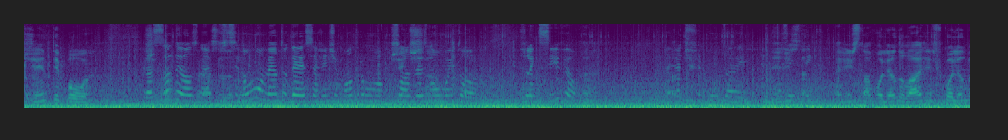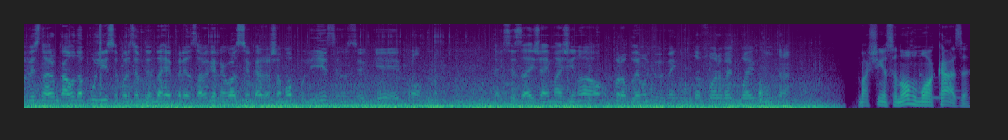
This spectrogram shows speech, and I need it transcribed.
Que gente boa. Graças a Deus, né? Graças se num momento desse a gente encontra uma pessoa às Gente, vezes não muito flexível, aí já dificulta aí. A gente, tá- enfim. a gente tava olhando lá, a gente ficou olhando pra ver se não era o carro da polícia, por exemplo, dentro da represa. Sabe aquele negócio assim, o cara já chamou a polícia, não sei o que, e pronto. Aí vocês aí já imaginam o problema que o vem do mundo afora vai, vai encontrar. Baixinha, você não arrumou a casa?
